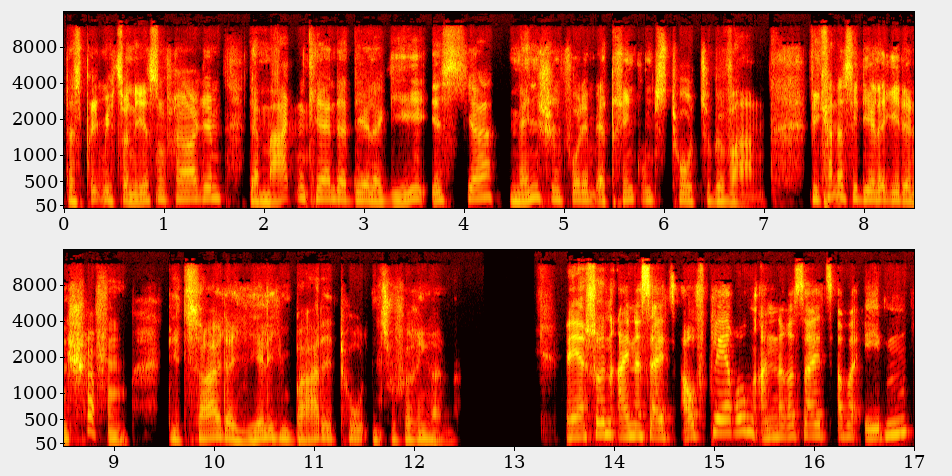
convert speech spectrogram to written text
Das bringt mich zur nächsten Frage. Der Markenkern der DLRG ist ja, Menschen vor dem Ertrinkungstod zu bewahren. Wie kann das die DLRG denn schaffen, die Zahl der jährlichen Badetoten zu verringern? Naja, schon einerseits Aufklärung, andererseits aber eben,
